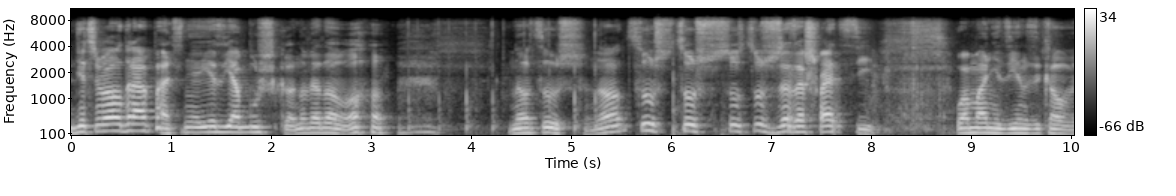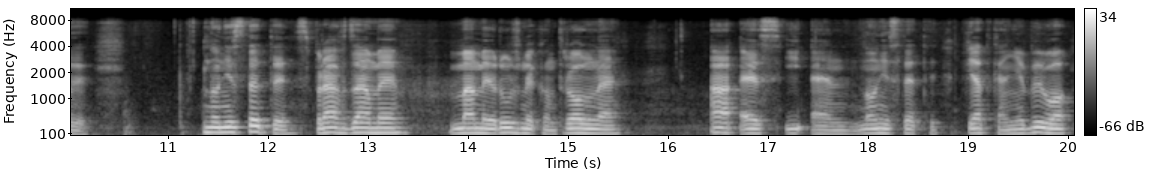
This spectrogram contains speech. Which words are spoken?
nie trzeba odrapać, nie, jest jabłuszko, no wiadomo. No cóż, no cóż, cóż, cóż, cóż, że ze Szwecji łamaniec językowy. No niestety, sprawdzamy. Mamy różne kontrolne. A, S i N. No niestety, kwiatka nie było,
